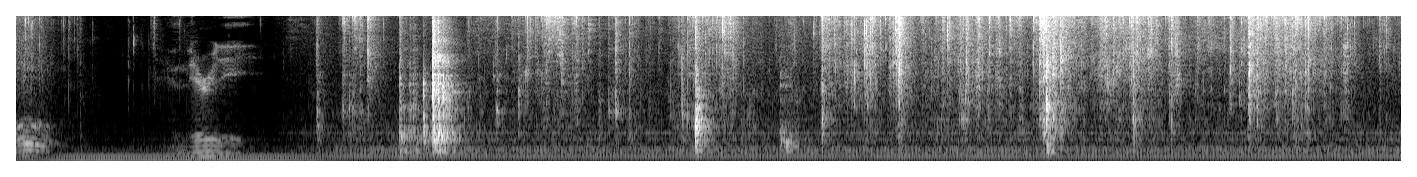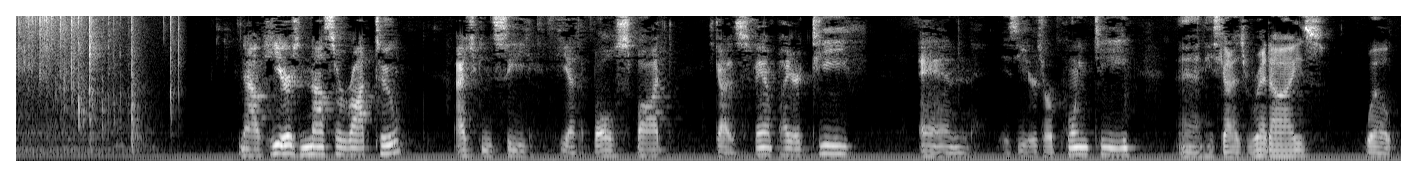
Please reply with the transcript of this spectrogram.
Oh. And there it is. Now here's Nosferatu. As you can see, he has a bald spot. He's got his vampire teeth, and his ears are pointy, and he's got his red eyes. Well,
